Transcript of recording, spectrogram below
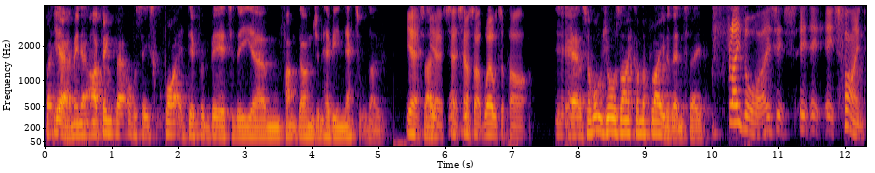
But yeah, I mean, I think that obviously it's quite a different beer to the um, Funk Dungeon Heavy Nettle, though. Yeah, So- yeah. So it sounds like worlds apart. Yeah. So, what was yours like on the flavour then, Steve? Flavor wise, it's it, it, it's fine.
